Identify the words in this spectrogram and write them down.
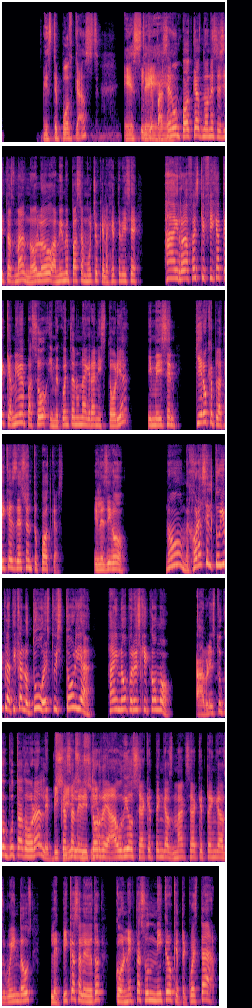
este podcast. Este... Y que para hacer un podcast no necesitas más, ¿no? Luego, a mí me pasa mucho que la gente me dice, ay, Rafa, es que fíjate que a mí me pasó y me cuentan una gran historia y me dicen, quiero que platiques de eso en tu podcast. Y les digo, no, mejor haz el tuyo y platícalo tú, es tu historia. Ay, no, pero es que ¿cómo? Abres tu computadora, le picas al editor de audio, sea que tengas Mac, sea que tengas Windows, le picas al editor, conectas un micro que te cuesta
